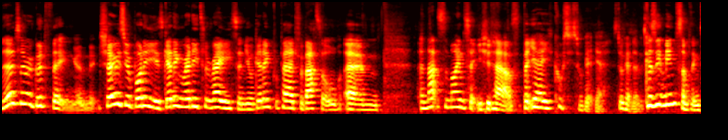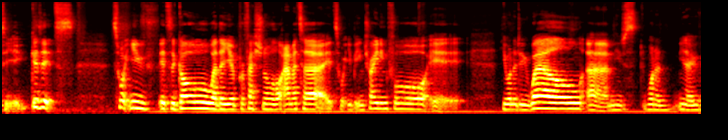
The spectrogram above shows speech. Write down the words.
nerves are a good thing, and it shows your body is getting ready to race, and you're getting prepared for battle. Um, and that's the mindset you should have. But yeah, of course you still get yeah, still get nervous because it means something to you because it's it's what you've it's a goal whether you're professional or amateur. It's what you've been training for. It, you want to do well um, you just want to you know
